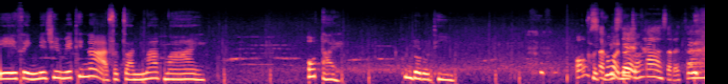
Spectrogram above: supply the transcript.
มีสิ่งมีชีวิตที่น่าอัศจรรย์มากมาย โอ้ตาย คุณโดโรธี โอ้ขอสัตโทว์ษพิเศนะษจ๊ะ ค่ะศาสตราจารย์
